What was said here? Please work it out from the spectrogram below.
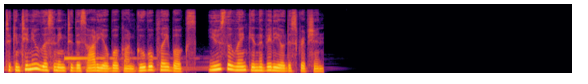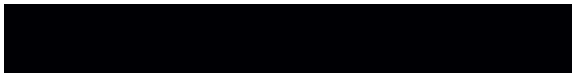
To continue listening to this audiobook on Google Play Books, use the link in the video description.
